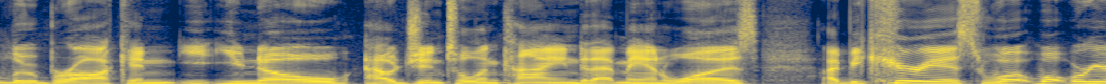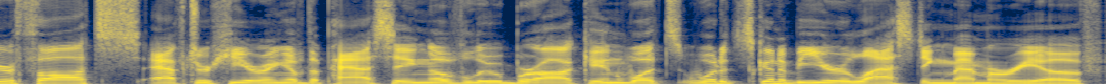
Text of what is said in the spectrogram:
Lou Brock, and y- you know how gentle and kind that man was. I'd be curious what what were your thoughts after hearing of the passing of Lou Brock, and what's what it's going to be your lasting memory of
